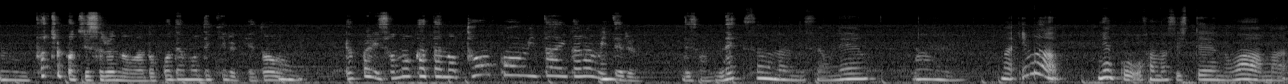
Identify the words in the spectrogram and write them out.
うん。ポチポチするのはどこでもできるけど、うん、やっぱりその方の投稿を見たいから見てるんですもんね。そうなんですよね。うん。まあ、今ねこうお話ししてるのは、まあ、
